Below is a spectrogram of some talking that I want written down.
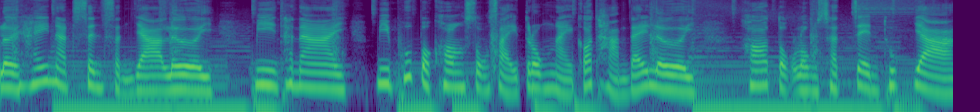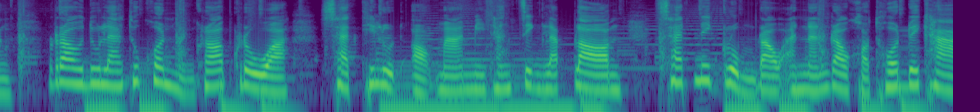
เลยให้นัดเซ็นสัญญาเลย มีทนายมีผู้ปกครองสงสัยตรงไหนก็ถามได้เลย ข้อตกลงชัดเจนทุกอย่าง เราดูแลทุกคนเหมือนครอบครัวแชทที่หลุดออกมามีทั้งจริงและปลอมแชทในกลุ่มเราอันนั้นเราขอโทษด้วยค่ะ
